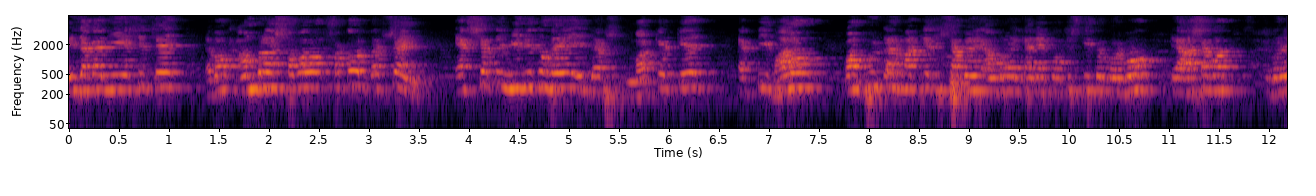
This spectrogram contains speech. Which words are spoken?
এই জায়গায় নিয়ে এসেছে এবং আমরা সবার সকল ব্যবসায়ী একসাথে মিলিত হয়ে এই মার্কেটকে একটি ভালো কম্পিউটার মার্কেট হিসাবে আমরা এখানে প্রতিষ্ঠিত করব। এই আশাবাদ করে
